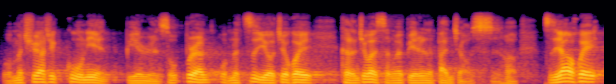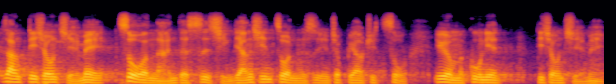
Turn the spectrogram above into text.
我们需要去顾念别人，说不然我们的自由就会可能就会成为别人的绊脚石哈。只要会让弟兄姐妹做难的事情，良心做难的事情就不要去做，因为我们顾念弟兄姐妹。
